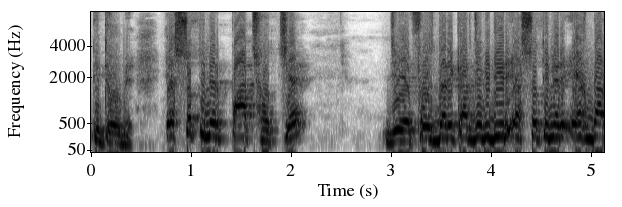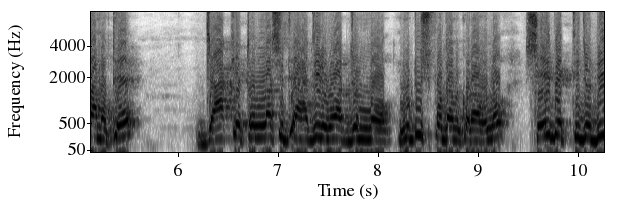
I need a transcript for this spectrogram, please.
দিতে হবে। একশো তিনের পাঁচ হচ্ছে যে, ফৌজদারি কার্যবিধির একশো তিনের এক দ্বারা মতে যাকে তল্লাশিতে হাজির হওয়ার জন্য নোটিশ প্রদান করা হলো, সেই ব্যক্তি যদি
